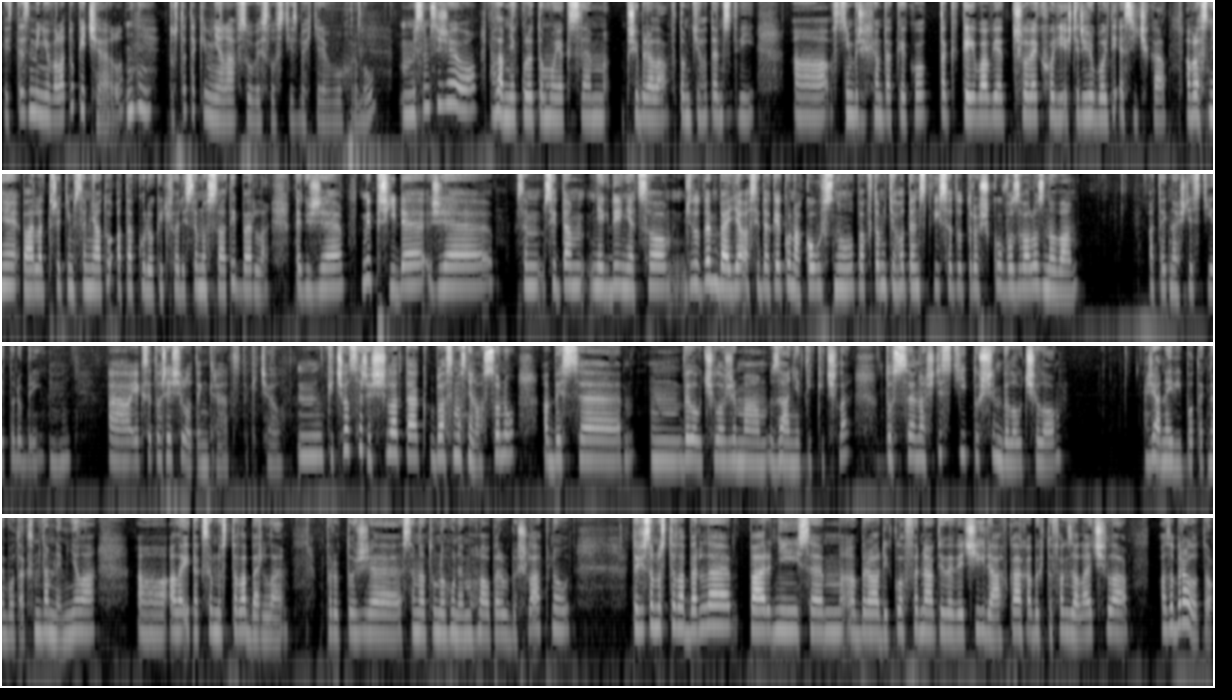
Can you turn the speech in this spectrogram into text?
Vy jste zmiňovala tu kyčel. Mm-hmm. Tu jste taky měla v souvislosti s bechtěrevou chorobou? Myslím si, že jo. Hlavně kvůli tomu, jak jsem přibrala v tom těhotenství a s tím břichem tak jako tak kejvavě člověk chodí, ještě když bolí ty esíčka. A vlastně pár let předtím jsem měla tu ataku do kyčle, když jsem nosila ty berle. Takže mi přijde, že jsem si tam někdy něco, že to ten Béďa asi tak jako nakousnul, pak v tom těhotenství se to trošku vozvalo znova. A teď naštěstí je to dobrý. Mm-hmm. A jak se to řešilo tenkrát, ta kyčel? Mm, kyčel se řešila tak, byla jsem vlastně na sonu, aby se mm, vyloučilo, že mám zánětý kyčle. To se naštěstí tuším vyloučilo. Žádný výpotek nebo tak jsem tam neměla, a, ale i tak jsem dostala berle, protože jsem na tu nohu nemohla opravdu došlápnout. Takže jsem dostala berle, pár dní jsem brala diklofenak ve větších dávkách, abych to fakt zaléčila a zabralo to.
